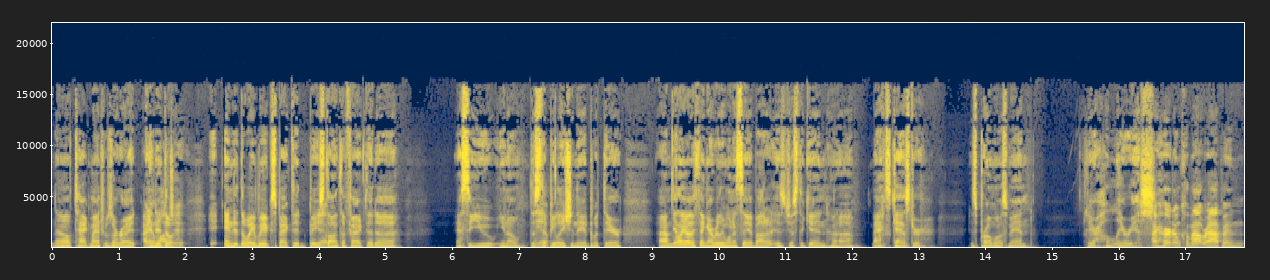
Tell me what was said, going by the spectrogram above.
no, tag match was all right. I didn't ended watch the, it. it ended the way we expected based Yep. on the fact that uh, SCU, you know, the Yep. stipulation they had put there. Um, the only other thing I really want to say about it is just again, uh, Max Caster, his promos, man, they're hilarious. I heard him come out rapping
